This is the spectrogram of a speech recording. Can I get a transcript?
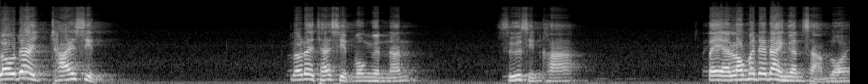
เราได้ใช้สิทธิ์ เราได้ใช้สิทธิ์วงเงินนั้น ซื้อสินค้า แต่เราไม่ได้ได้เงินสามร้อย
